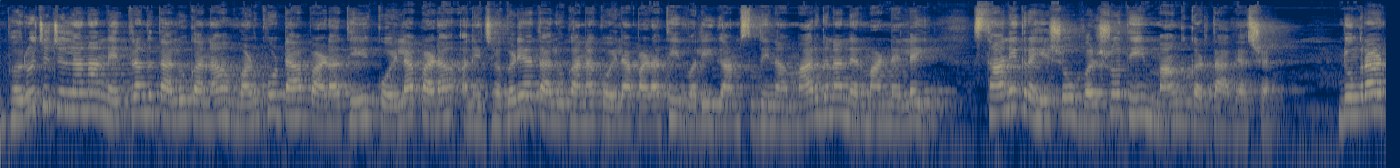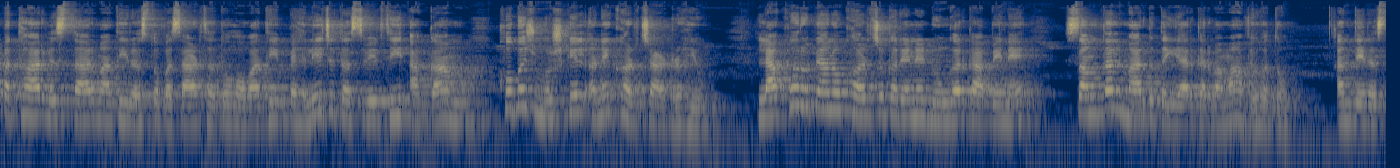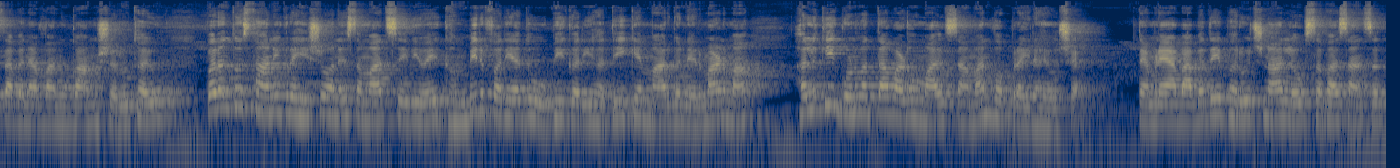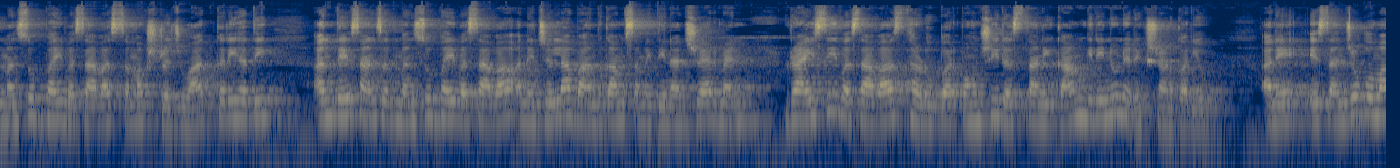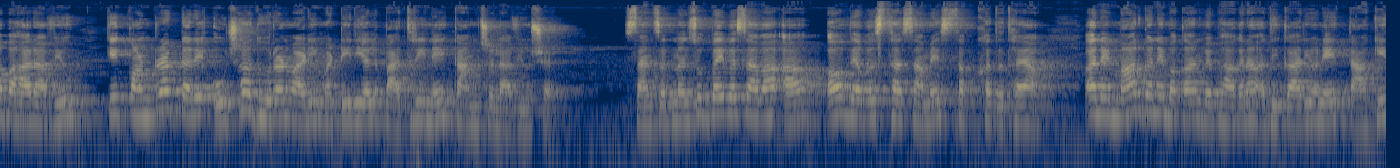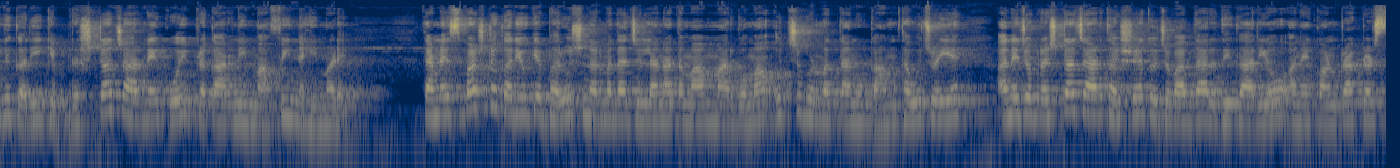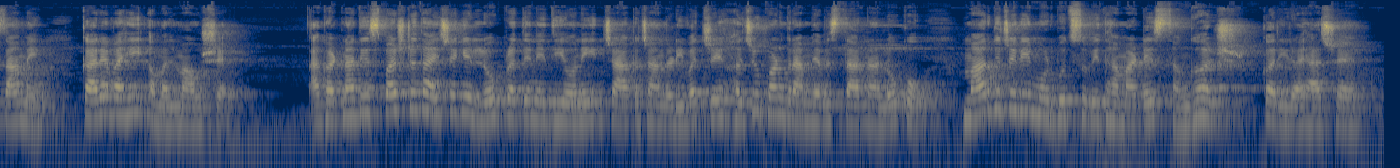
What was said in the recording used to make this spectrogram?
ભરૂચ જિલ્લાના નેત્રંગ તાલુકાના વણખોટા પાડાથી કોયલાપાડા અને ઝઘડિયા તાલુકાના કોયલાપાડાથી વલી ગામ સુધીના માર્ગના નિર્માણને લઈ સ્થાનિક રહીશો વર્ષોથી માંગ કરતા આવ્યા છે. ડુંગરાળ પથાર વિસ્તારમાંથી રસ્તો પસાર થતો હોવાથી પહેલી જ તસવીરથી આ કામ ખૂબ જ મુશ્કેલ અને ખર્ચાળ રહ્યું. લાખો રૂપિયાનો ખર્ચ કરીને ડુંગર કાપીને સમતલ માર્ગ તૈયાર કરવામાં આવ્યો હતો. અંતે રસ્તા બનાવવાનું કામ શરૂ થયું. પરંતુ સ્થાનિક રહીશો અને સમાજસેવીઓએ ગંભીર ફરિયાદો ઊભી કરી હતી કે માર્ગ નિર્માણમાં હલકી ગુણવત્તાવાળો માલ સામાન વપરાઈ રહ્યો છે. તેમણે આ બાબતે ભરૂચના લોકસભા સાંસદ મનસુખભાઈ વસાવા સમક્ષ રજૂઆત કરી હતી. અંતે સાંસદ મનસુખભાઈ વસાવા અને જિલ્લા બાંધકામ સમિતિના ચેરમેન રાયસી વસાવા સ્થળ ઉપર પહોંચી રસ્તાની કામગીરીનું નિરીક્ષણ કર્યું. અને એ સંજોગોમાં બહાર આવ્યું કે કોન્ટ્રાક્ટરે ઓછા ધોરણવાળી મટીરિયલ પાથરીને કામ ચલાવ્યું છે. સાંસદ મનસુખભાઈ વસાવા આ અવ્યવસ્થા સામે સખત થયા અને માર્ગ અને મકાન વિભાગના અધિકારીઓને તાકીદ કરી કે ભ્રષ્ટાચારને કોઈ પ્રકારની માફી નહીં મળે. તેમણે સ્પષ્ટ કર્યું કે ભરૂચ નર્મદા જિલ્લાના તમામ માર્ગોમાં ઉચ્ચ ગુણવત્તાનું કામ થવું જોઈએ અને જો ભ્રષ્ટાચાર થશે તો જવાબદાર અધિકારીઓ અને કોન્ટ્રાક્ટર્સ સામે કાર્યવાહી અમલમાં આવશે. આ ઘટનાથી સ્પષ્ટ થાય છે કે લોકપ્રતિનિધિઓની ચાક ચાંદડી વચ્ચે હજુ પણ ગ્રામ્ય વિસ્તારના લોકો માર્ગ જેવી મૂળભૂત સુવિધા માટે સંઘર્ષ કરી રહ્યા છે.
